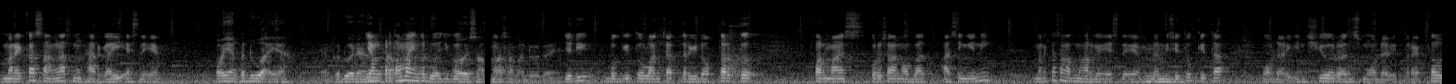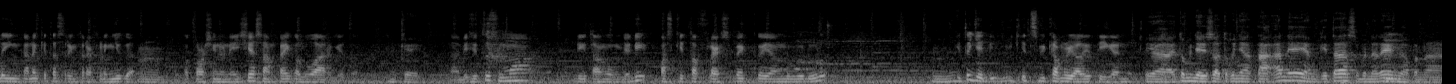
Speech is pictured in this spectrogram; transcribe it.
mereka sangat menghargai SDM. Oh yang kedua ya. Yang kedua dan Yang pertama, yang kedua juga. Oh sama-sama dua-duanya. Jadi begitu loncat dari dokter ke farmas perusahaan obat asing ini, mereka sangat menghargai SDM dan di Hmm. situ kita mau dari insurance, mau dari traveling karena kita sering traveling juga Hmm. across Indonesia sampai ke luar gitu. Oke. Nah di situ semua ditanggung. Jadi pas kita flashback ke yang dulu-dulu, Hmm. itu jadi it's become reality kan. Ya itu menjadi suatu kenyataan ya yang kita sebenarnya Hmm. nggak pernah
